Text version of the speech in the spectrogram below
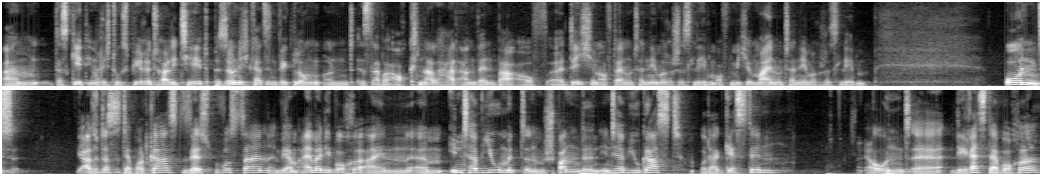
Ähm, das geht in Richtung Spiritualität, Persönlichkeitsentwicklung und ist aber auch knallhart anwendbar auf äh, dich und auf dein unternehmerisches Leben, auf mich und mein unternehmerisches Leben. Und also das ist der Podcast, Selbstbewusstsein. Wir haben einmal die Woche ein ähm, Interview mit einem spannenden Interviewgast oder Gästin. Und äh, den Rest der Woche,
